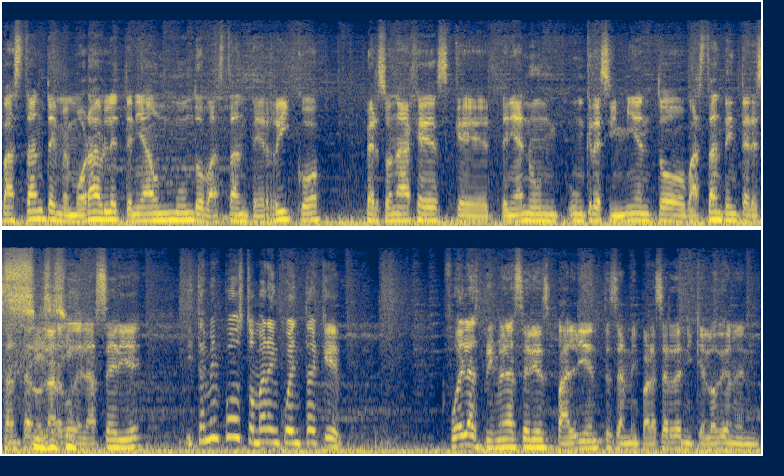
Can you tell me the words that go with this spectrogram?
bastante memorable, tenía un mundo bastante rico, personajes que tenían un, un crecimiento bastante interesante a lo largo de la serie. Y también puedo tomar en cuenta que fue las primeras series valientes, a mi parecer, de Nickelodeon en,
